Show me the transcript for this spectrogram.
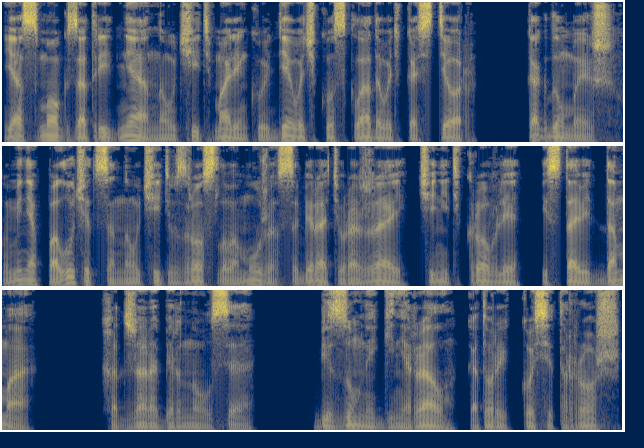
«Я смог за три дня научить маленькую девочку складывать костер. Как думаешь, у меня получится научить взрослого мужа собирать урожай, чинить кровли и ставить дома?» Хаджар обернулся. Безумный генерал, который косит рожь,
